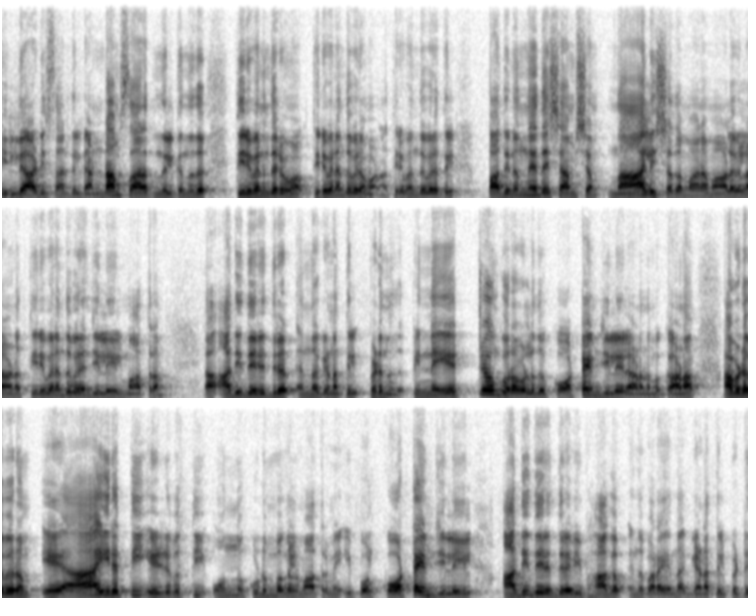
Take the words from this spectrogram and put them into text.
ജില്ലാ അടിസ്ഥാനത്തിൽ രണ്ടാം സ്ഥാനത്ത് നിൽക്കുന്നത് തിരുവനന്തപുരം തിരുവനന്തപുരമാണ്. തിരുവനന്തപുരത്തിൽ പതിനൊന്ന് ദശാംശം നാല് ശതമാനം ആളുകളാണ് തിരുവനന്തപുരം ജില്ലയിൽ മാത്രം അതിദരിദ്രർ എന്ന ഗണത്തിൽ പെടുന്നത്. പിന്നെ ഏറ്റവും കുറവുള്ളത് കോട്ടയം ജില്ലയിലാണ് നമുക്ക് കാണാം. അവിടെ വെറും ആയിരത്തി എഴുപത്തി ഒന്ന് കുടുംബങ്ങൾ മാത്രമേ ഇപ്പോൾ കോട്ടയം ജില്ലയിൽ അതിദരിദ്ര വിഭാഗം എന്ന് പറയുന്ന ഗണത്തിൽപ്പെട്ട്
